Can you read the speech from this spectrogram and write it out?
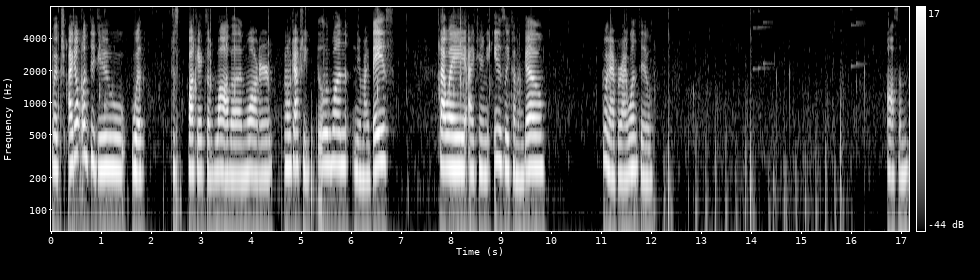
Which I don't want to do with just buckets of lava and water. I want to actually build one near my base That way I can easily come and go whenever I want to. Awesome.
